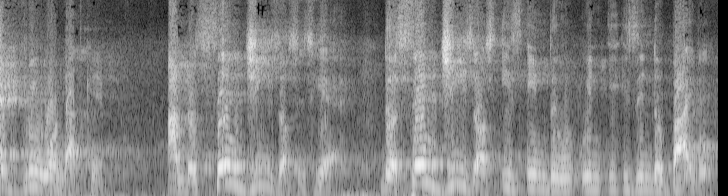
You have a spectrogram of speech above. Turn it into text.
everyone that came. And the same Jesus is here. The same Jesus is in the in, is in the Bible.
